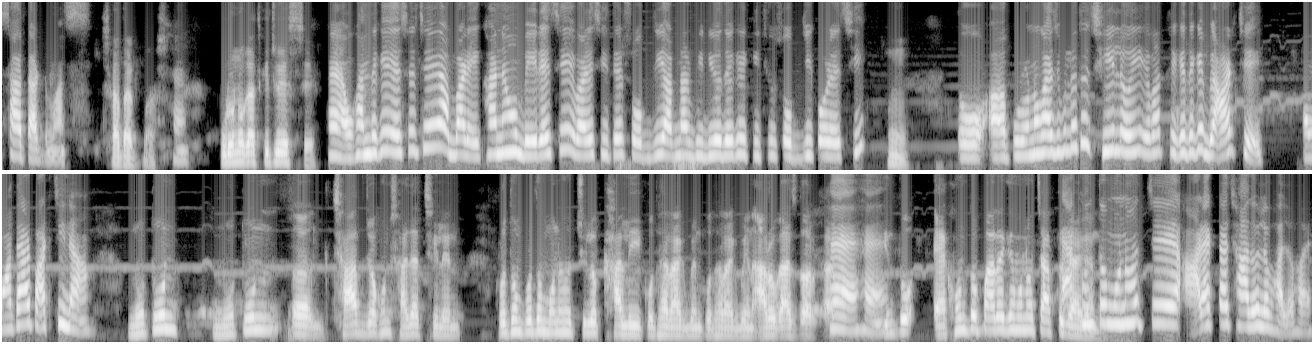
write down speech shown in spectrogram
সাত আট মাস। সাত আট মাস। হ্যাঁ। পুরনো গাছ কিছু এসছে? হ্যাঁ ওখান থেকে এসেছে আবার এখানেও বেড়েছে। এবারে শীতের সবজি আপনার ভিডিও দেখে কিছু সবজি করেছি। হুম। তো পুরোনো গাছগুলো তো ছিলই এবার থেকে থেকে বাড়ছে। কমাতে আর পারছি না। নতুন নতুন ছাদ যখন সাজাচ্ছিলেন প্রথম প্রথম মনে হচ্ছিল খালি কোথায় রাখবেন কোথায় রাখবেন আরও গাছ দরকার। হ্যাঁ হ্যাঁ। কিন্তু এখন তো পারে মনে হচ্ছে আর তো জায়গা এখন তো মনে হচ্ছে আর একটা ছাদ হলে ভালো হয়।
